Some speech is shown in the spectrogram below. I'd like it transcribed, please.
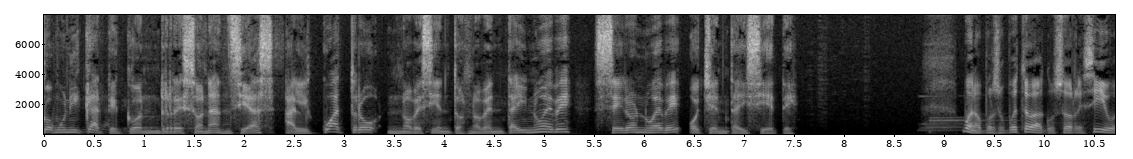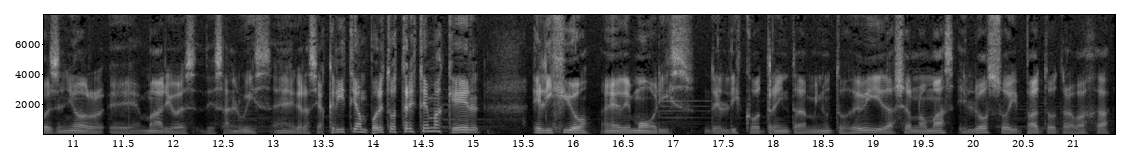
Comunicate con Resonancias al 4999-0987. Bueno, por supuesto acusó recibo el señor eh, Mario de San Luis, eh, gracias Cristian, por estos tres temas que él eligió eh, de Morris, del disco 30 minutos de vida, ayer nomás el oso y Pato trabaja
